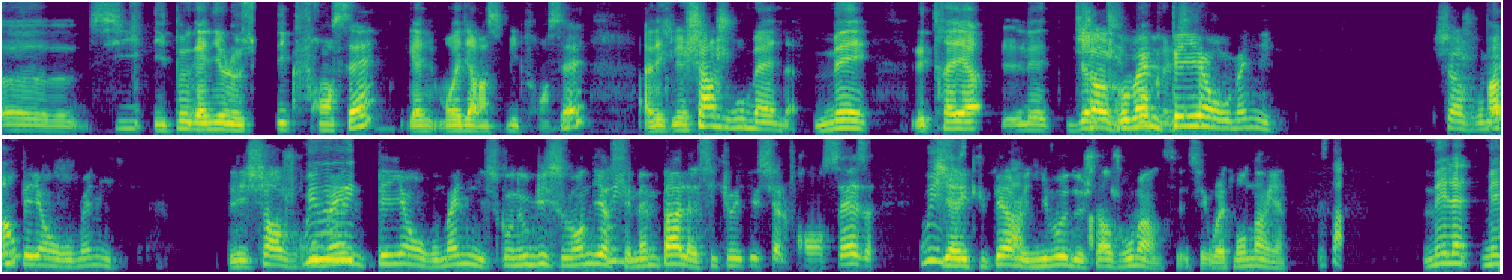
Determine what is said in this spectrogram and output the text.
euh, s'il peut gagner le SMIC français, on va dire un SMIC français, avec les charges roumaines, mais les travailleurs. Les charges roumaines payées en Roumanie. Charges roumaines payées en Roumanie les charges roumaines payées en Roumanie. Ce qu'on oublie souvent de dire, c'est même pas la sécurité sociale française qui récupère le niveau de charges roumain. C'est complètement dingue. Ça. Mais, la, mais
